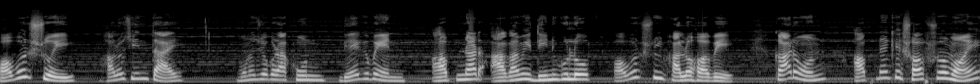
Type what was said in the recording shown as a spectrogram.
অবশ্যই ভালো চিন্তায় মনোযোগ রাখুন। দেখবেন আপনার আগামী দিনগুলো অবশ্যই ভালো হবে। কারণ আপনাকে সবসময়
